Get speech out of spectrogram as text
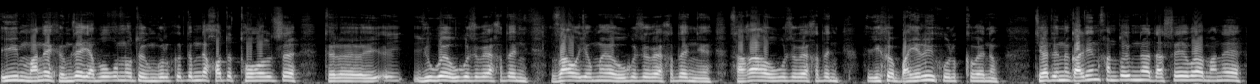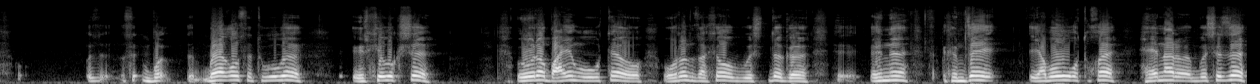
борад үнэн үнэнөө зүгөө үндэтэн намайг санда ийм манай хэмжээ ябуугнууд өнгөрөхөдмнэ хот тоолс тэр юугэ өгөж байхад зав юм өгөж байхад сагаа өгөж байхад их баярыг хүрэх байна. Тэгээд энэ галин хандуймна дасева манай байгуулс түгээ эрхэвгш өөрөө баян өвгтэй уран зохио бүсдэг энэ хэмжээ явуу тухай хайнаар бүсэс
